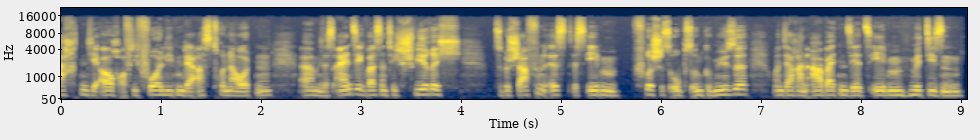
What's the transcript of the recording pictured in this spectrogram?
achten die auch auf die Vorlieben der Astronauten. Ähm, das Einzige, was natürlich schwierig zu beschaffen ist, ist eben frisches Obst und Gemüse. Und daran arbeiten sie jetzt eben mit, diesen,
